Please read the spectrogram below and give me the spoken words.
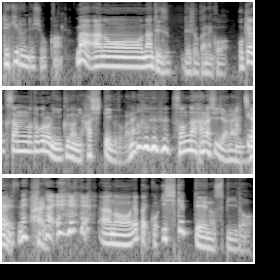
できるんでしょうか、まああのなんていうんでしょうかね、こうお客さんのところに行くのに走っていくとかね、そんな話じゃないんで。違うんですねはい。はい、あの、やっぱりこう意思決定のスピード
